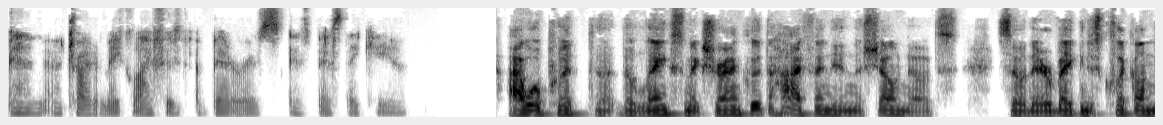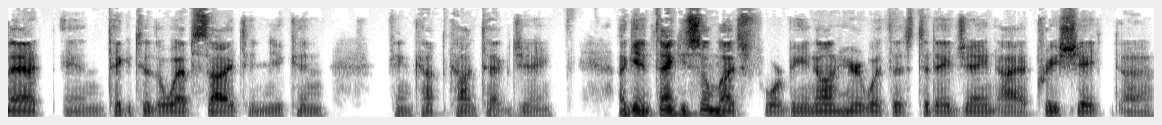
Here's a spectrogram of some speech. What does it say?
and uh, try to make life as better as, as best they can. I will put the, the links, make sure I include the hyphen in the show notes so that everybody can just click on that and take it to the website and you can, can co- contact Jane. Again, thank you so much for being on here with us today, Jane. I appreciate uh,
